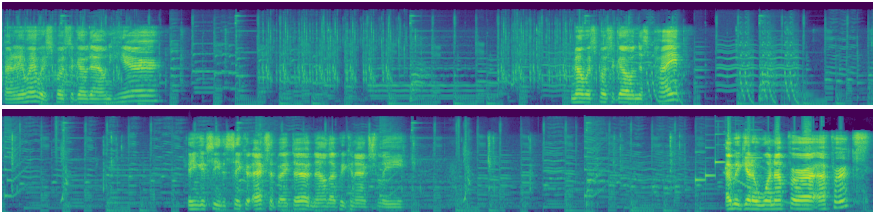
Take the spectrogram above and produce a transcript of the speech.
But anyway, we're supposed to go down here. Now we're supposed to go in this pipe. And you can see the secret exit right there now that we can actually... And we get a 1-up for our efforts.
